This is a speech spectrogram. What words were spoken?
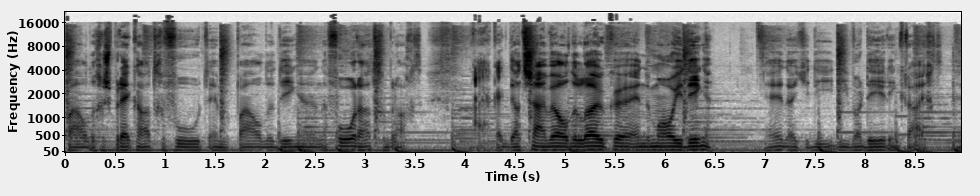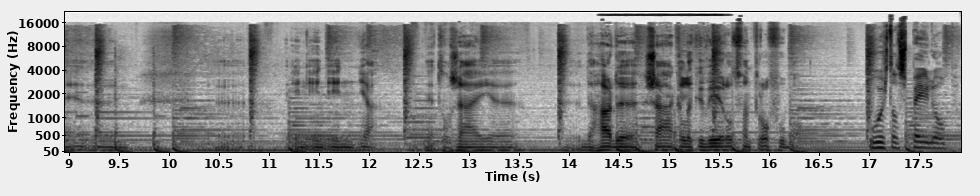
bepaalde gesprekken had gevoerd en bepaalde dingen naar voren had gebracht. Nou ja, kijk, dat zijn wel de leuke en de mooie dingen. Hè, dat je die, die waardering krijgt. Hè, in, in, in, ja, net al zei de harde zakelijke wereld van profvoetbal. Hoe is dat spelen op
